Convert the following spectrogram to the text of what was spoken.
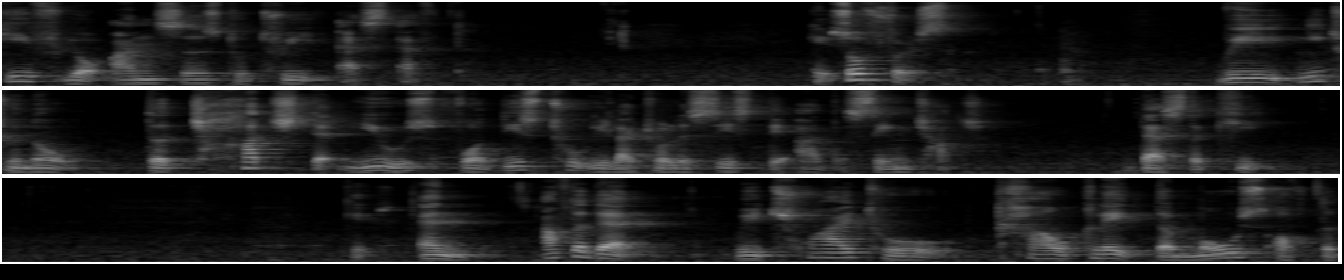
Give your answers to 3SF. Okay, so first, we need to know the charge that used for these two electrolysis they are the same charge. That's the key. Okay, and after that, we try to calculate the most of the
